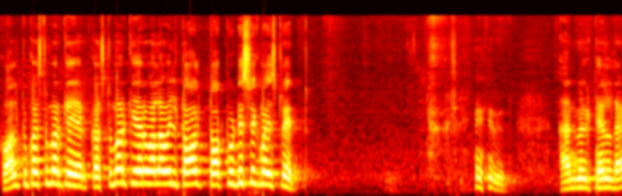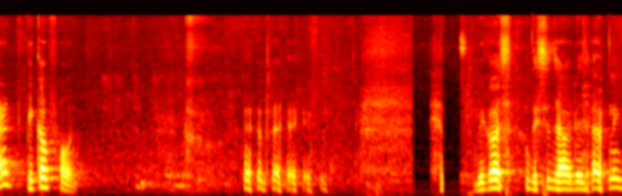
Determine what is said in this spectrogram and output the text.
call to customer care. Customer care wala will talk, talk to district magistrate. and will tell that pick up phone. because this is how it is happening.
